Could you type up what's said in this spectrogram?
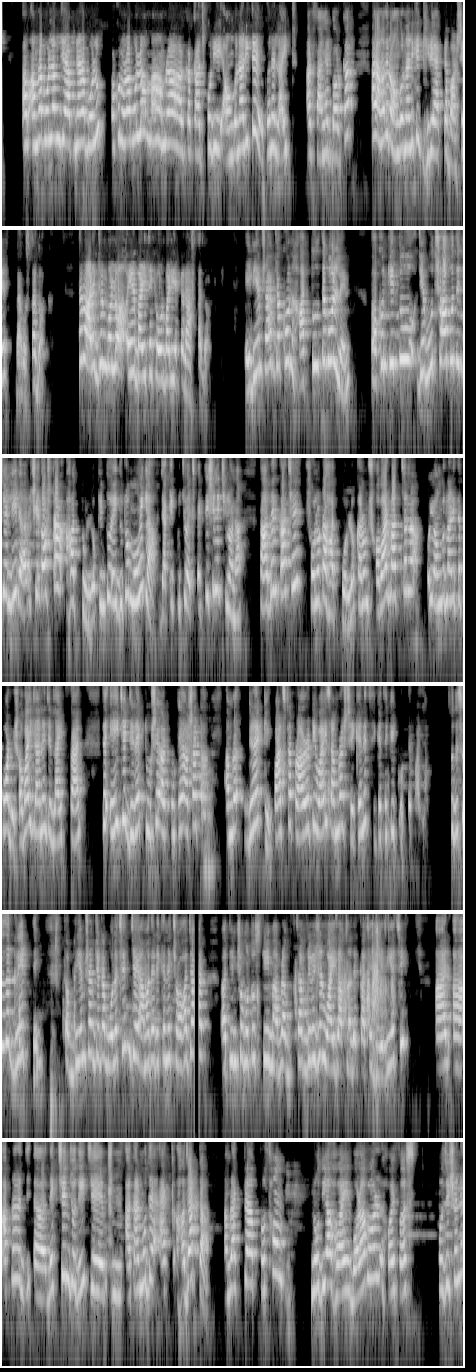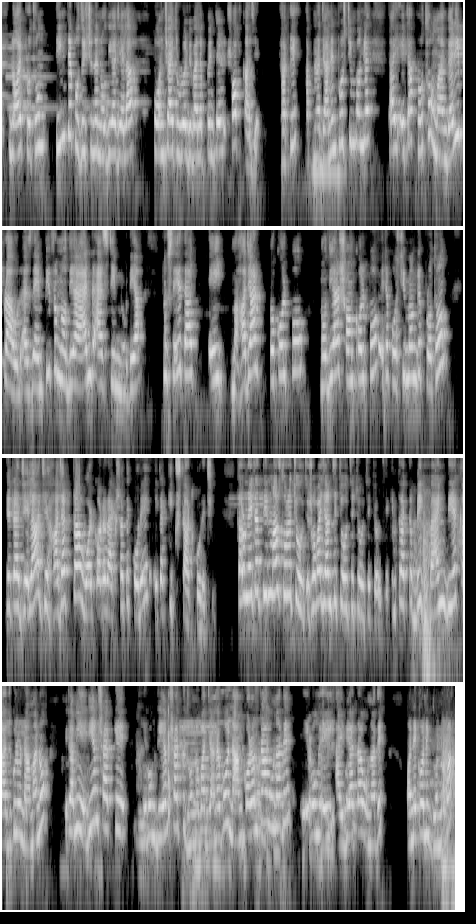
আমরা বললাম যে আপনারা বলুন। তখন ওরা বলল, মা, আমরা কাজ করি অঙ্গনারীতে, ওখানে লাইট আর ফ্যানের দরকার। আর আমাদের অঙ্গনারীকে ঘিরে একটা বাঁশের ব্যবস্থা দরকার। তারপর আরেকজন বলল, এর বাড়ি থেকে ওর বাড়ি একটা রাস্তা দরকার। এডিএম সাহেব যখন হাত তুলতে বললেন, তখন কিন্তু যে বুথ সভাপতির যে লিডার সে দশটা হাত তুললো। কিন্তু এই দুটো মহিলা, যাকে কিছু এক্সপেকটেশনই ছিল না তাদের কাছে ষোলোটা হাত পড়ল, কারণ সবার বাচ্চা না ওই অঙ্গনওয়াড়িতে পড়ে। সবাই জানে যে লাইট ফ্যান এই যে ডিরেক্ট উঠে উঠে আসাটা আমরা ডিরেক্টলি পাঁচটা প্রায়োরিটি ওয়াইজ আমরা সেখানে থেকে থেকেই করতে পারলাম। So this is a great thing তো ডিএম সাহেব যেটা বলেছেন যে আমাদের এখানে ছ হাজার তিনশো মতো স্কিম আমরা সাব ডিভিশন ওয়াইজ আপনাদের কাছে দিয়ে দিয়েছি। আর আপনারা দেখছেন যদি যে তার মধ্যে এক হাজারটা আমরা একটা প্রথম নদিয়া হয় বরাবর হয় ফার্স্ট পজিশনে নয় প্রথম তিনটে পজিশনে নদিয়া জেলা পঞ্চায়েত রুরাল ডেভেলপমেন্টের সব কাজে থাকে। আপনারা জানেন পশ্চিমবাংলায়, তাই এটা প্রথম I am very proud as the MP from Nadia and as team Nadia to say that এই হাজার প্রকল্প, নদিয়ার সংকল্প, এটা পশ্চিমবঙ্গে প্রথম, যেটা জেলা যে হাজারটা ওয়ার্ক অর্ডার একসাথে করে এটা কিক স্টার্ট করেছি। কারণ এটা তিন মাস ধরে চলছে, সবাই জানছে চলছে চলছে চলছে। কিন্তু একটা বিগ ব্যাং দিয়ে কাজগুলো নামানো, এটা আমি এডিএম সাহেবকে এবং ডিএম সাহেবকে ধন্যবাদ জানাব। নামকরণটা ওনাদের এবং এই আইডিয়াটা ওনাদের অনেক অনেক ধন্যবাদ।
